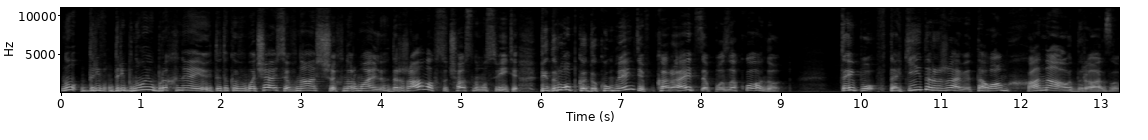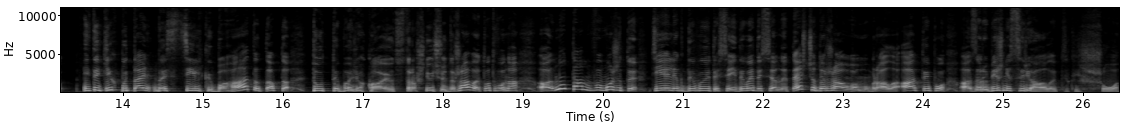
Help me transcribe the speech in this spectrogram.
ну дріб, дрібною брехнею. І ти таки вибачаюся в наших нормальних державах в сучасному світі. Підробка документів карається по закону. Типу, в такій державі та вам хана одразу. І таких питань настільки багато, тобто тут тебе лякають страшнючою державою, а тут вона, а, ну там ви можете телек дивитися і дивитися не те, що держава вам обрала, а типу а, зарубіжні серіали. Такий, що?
